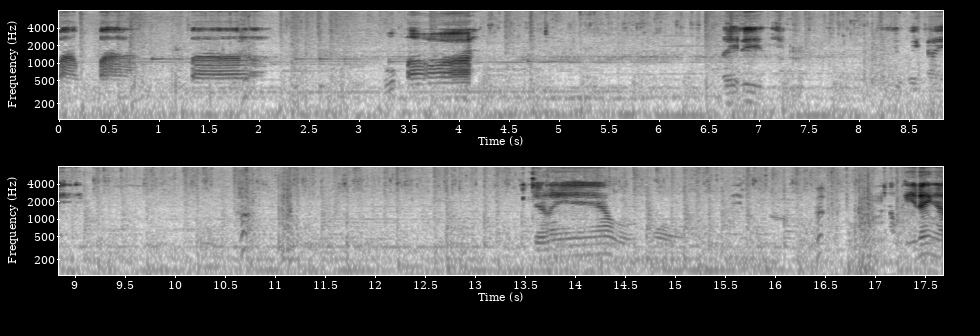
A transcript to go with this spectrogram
ปลาปลาปลาหมูป่าเฮ้ยได้ยินเสียงอยู่ใกลๆเจอแล้วโอ้ โหทำงี้ได้ไง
